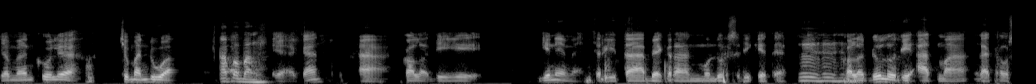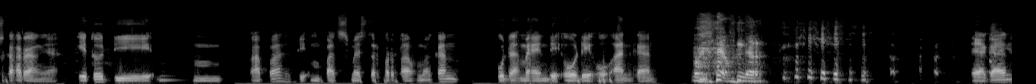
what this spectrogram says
zaman kuliah cuman dua Apa Bang? ya kan nah, kalau di gini men cerita background mundur sedikit ya Hmm, hmm, kalau dulu di Atma nggak tahu sekarang ya itu di mm, apa di empat semester pertama kan udah main do doan kan Ya bener. ya kan.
